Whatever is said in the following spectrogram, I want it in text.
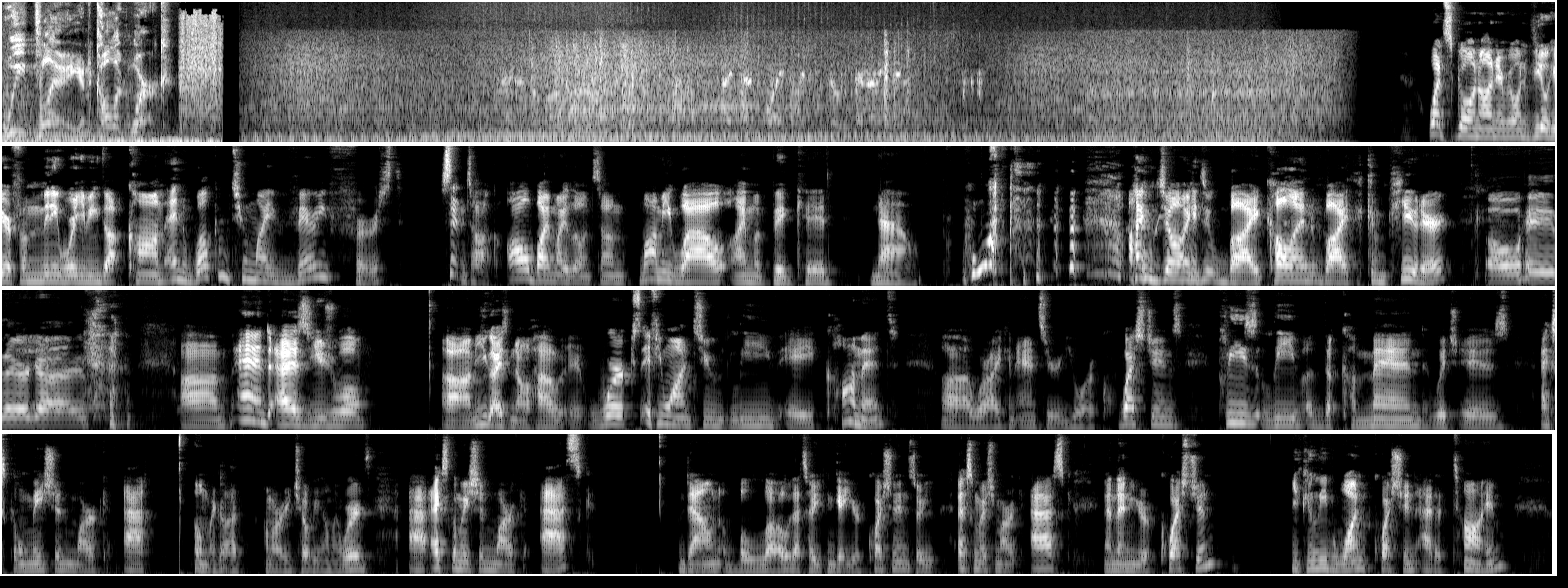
We play and call it work. What's going on, everyone? Vito here from MiniWargaming.com, and welcome to my very first sit and talk all by my lonesome. Mommy, wow, I'm a big kid now. What? I'm joined by Cullen by the computer. Oh, hey there, guys. Um, and as usual, um, you guys know how it works. If you want to leave a comment uh, where I can answer your questions, please leave the command, which is exclamation mark at. Oh my God, I'm already choking on my words. Uh, exclamation mark ask down below. That's how you can get your question in. So you exclamation mark ask and then your question. You can leave one question at a time.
